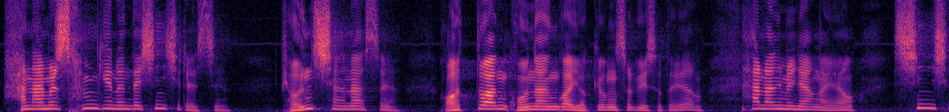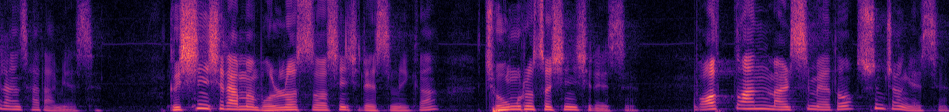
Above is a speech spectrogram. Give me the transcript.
하나님을 섬기는데 신실했어요. 변치 않았어요. 어떠한 고난과 역경 속에서도요. 하나님을 향하여 신실한 사람이었어요. 그 신실함은 뭘로써 신실했습니까? 종으로서 신실했어요. 어떠한 말씀에도 순종했어요.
